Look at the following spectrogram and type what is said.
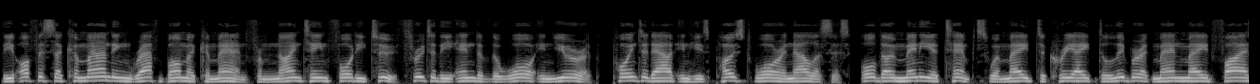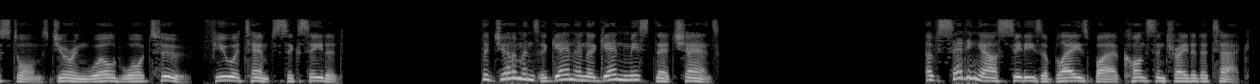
the officer commanding RAF Bomber Command from 1942 through to the end of the war in Europe, pointed out in his post-war analysis, although many attempts were made to create deliberate man-made firestorms during World War II, few attempts succeeded. The Germans again and again missed their chance of setting our cities ablaze by a concentrated attack.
